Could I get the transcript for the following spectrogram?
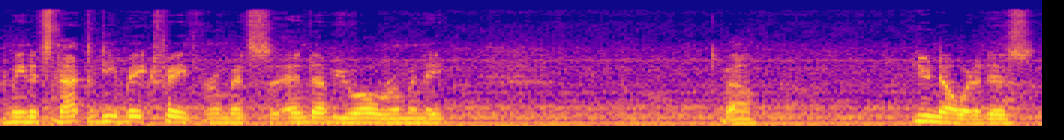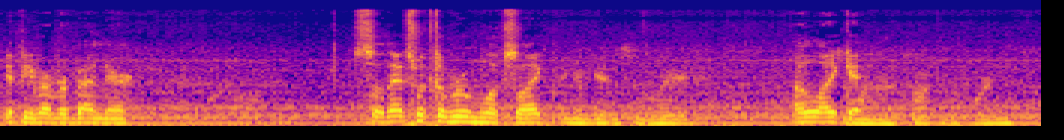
I mean, it's not the debate faith room, it's the NWO room, and they. Well, you know what it is if you've ever been there. So that's what the room looks like. I think I'm getting some lag. I like it. Someone uh,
